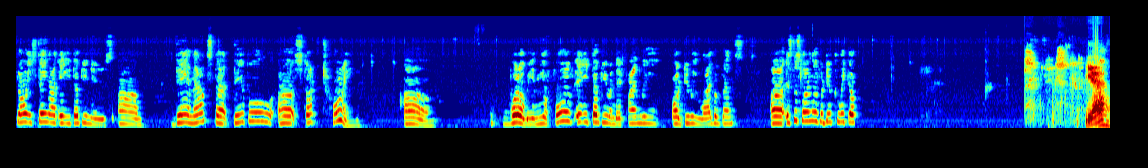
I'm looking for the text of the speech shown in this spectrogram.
going, staying on AEW news, um, they announced that they will, uh, start touring. Um, what are we, in year four of AEW and they finally are doing live events? Uh, is this long overdue, Kaliko? Yeah.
